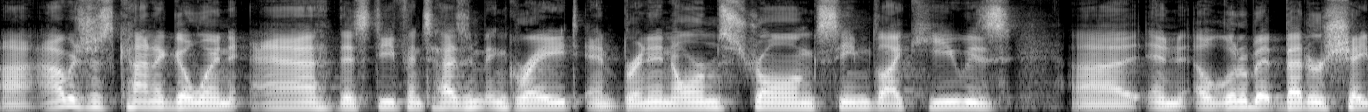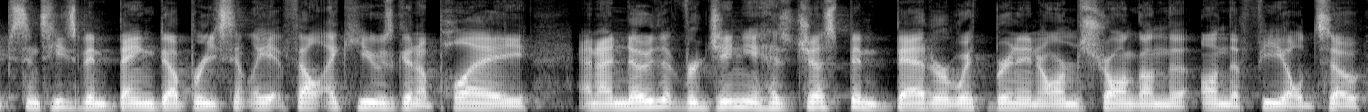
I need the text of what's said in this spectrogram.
Uh, I was just kind of going, ah, this defense hasn't been great. And Brennan Armstrong seemed like he was uh, in a little bit better shape since he's been banged up recently. It felt like he was going to play. And I know that Virginia has just been better with Brennan Armstrong on the on the field. So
